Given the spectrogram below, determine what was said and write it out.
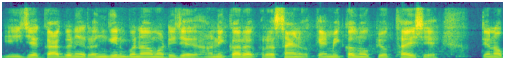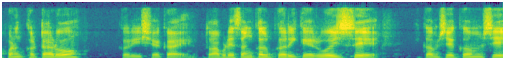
એ જે કાગળને રંગીન બનાવવા માટે જે હાનિકારક રસાયણો કેમિકલનો ઉપયોગ થાય છે, તેનો પણ ઘટાડો કરી શકાય. તો આપણે સંકલ્પ કરી કે રોજ છે, કમસે કમ છે,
